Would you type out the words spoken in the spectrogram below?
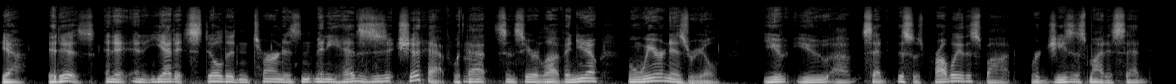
Yeah, it is, and it and yet it still didn't turn as many heads as it should have with that sincere love. And you know, when we were in Israel, you you uh, said this was probably the spot where Jesus might have said,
